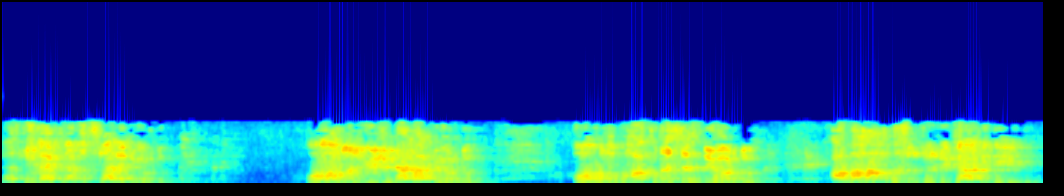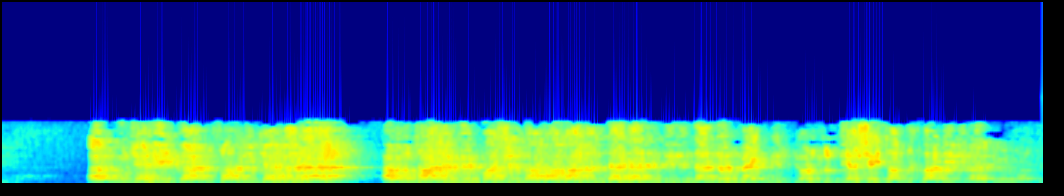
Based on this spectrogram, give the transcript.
Resul-i Ekrem ısrar ediyordu. O onun yüzüne bakıyordu. Oğlum haklısın diyordu. Ama haklısın sözü kafi değildi. Ebu Cehil ve emsali kefere Ebu Talib'in başında babanın, dedenin dininden dönmek mi istiyorsun diye şeytanlıklarını icra ediyorlardı.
